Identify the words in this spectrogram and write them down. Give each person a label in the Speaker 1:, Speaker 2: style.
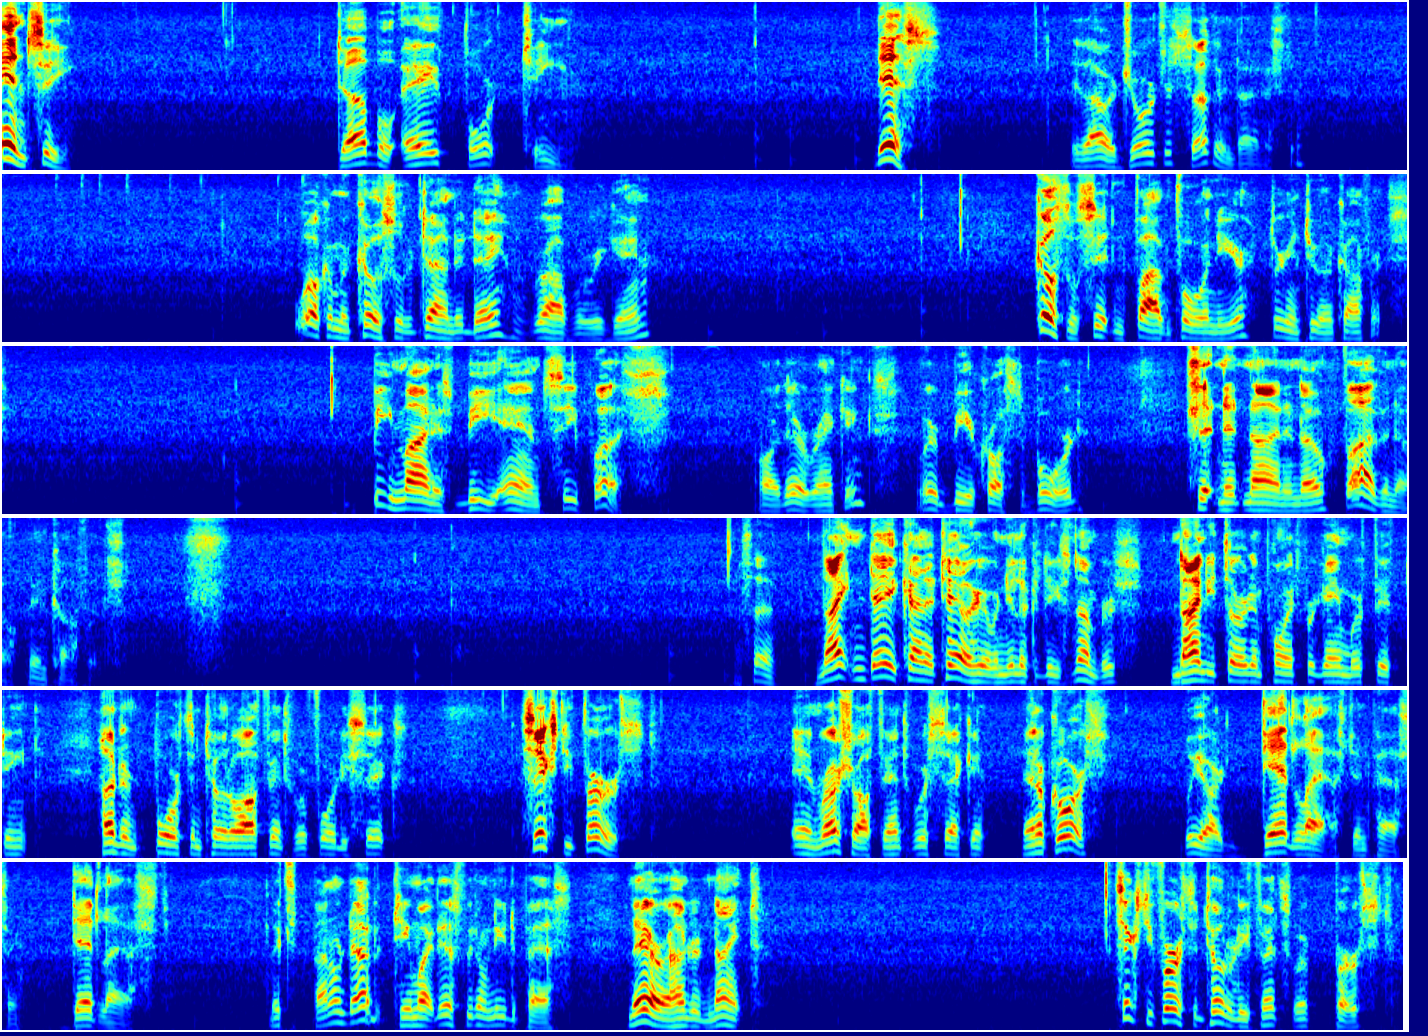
Speaker 1: NC Double A 14. This is our Georgia Southern Dynasty. Welcome in Coastal to town today, rivalry game. Coastal sitting 5 and 4 in the year, 3 and 2 in conference. B minus, B and C plus are their rankings. We're B across the board, sitting at 9 and 0, 5 and 0 in conference. It's a night and day kind of tale here when you look at these numbers. 93rd in points per game, we're 15th. 104th in total offense, we're 46th. 61st in rush offense, we're second. And of course, we are dead last in passing. Dead last. I don't doubt it. A team like this, we don't need to pass. They are 109th. 61st in total defense, we're first.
